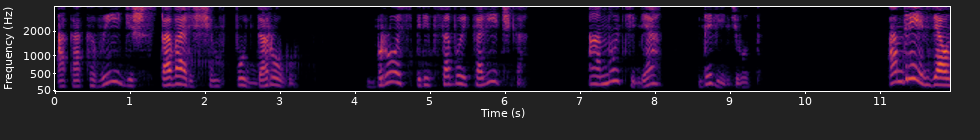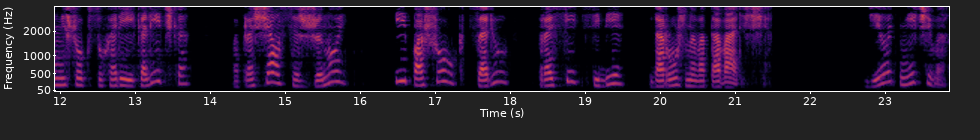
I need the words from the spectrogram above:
А как выйдешь с товарищем в путь-дорогу, брось перед собой колечко, оно тебя доведет. Андрей взял мешок сухарей и колечко, попрощался с женой и пошел к царю просить себе дорожного товарища. Делать нечего.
